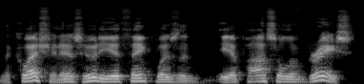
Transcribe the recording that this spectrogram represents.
The question is, who do you think was the, the apostle of grace?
